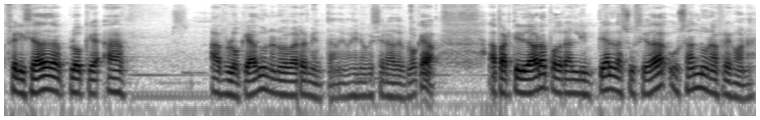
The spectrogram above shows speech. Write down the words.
Felicidades, bloque ha, bloqueado una nueva herramienta. Me imagino que será desbloqueado. A partir de ahora podrás limpiar la suciedad usando una fregona.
